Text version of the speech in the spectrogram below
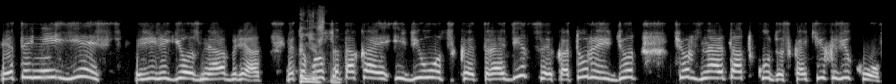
это не есть религиозный обряд. Это Конечно. просто такая идиотская традиция, которая идет, черт знает откуда откуда, с каких веков.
